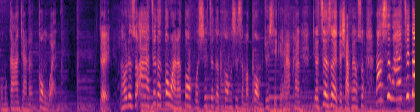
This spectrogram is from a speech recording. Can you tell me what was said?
我们刚刚讲的“共玩”。对，然后就说啊，这个供完了供不是这个供是什么供？我们就写给他看。就这时候有个小朋友说：“老师，我还知道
